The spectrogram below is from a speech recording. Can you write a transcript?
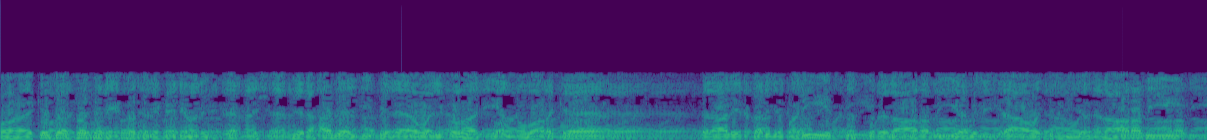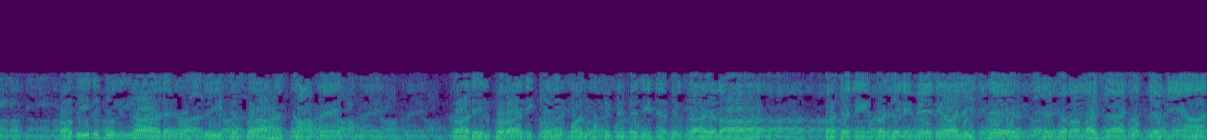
وهكذا فتني فتلمني والاسلام عشنا في رحاب هذه التلاوة القرآنية المباركة تلا علينا مريم مريض مصر العربية بالإذاعة والتلفزيون العربي. فضيلة القارئ الشيخ طه النعمان قارئ القرآن الكريم والمقيم بمدينة القاهرة. ختني ختلمين والإسلام شكر الله ساكم جميعا.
